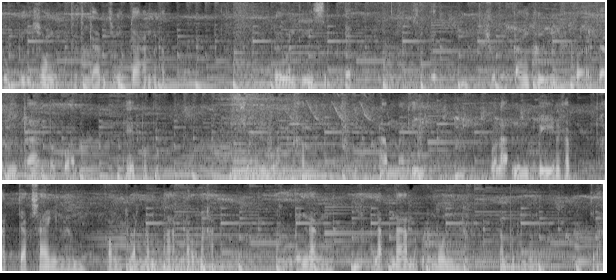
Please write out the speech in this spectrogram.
ทุกปีช่วงเทศกาลสงการนะครับ โดยวันที่ 11 ส่วงกลางคืนก็จะมีการประกวดเทพประบุตรสมุนหลวงนะครับทำหน้าที่วันละหนึ่งปีนะครับ คัดจากชายงามของจังหวัดลำปางเรานะครับขึ้นไปนั่งรับน้ำพระพุทธมนต์นะครับน้ำพุทธมนต์จาก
